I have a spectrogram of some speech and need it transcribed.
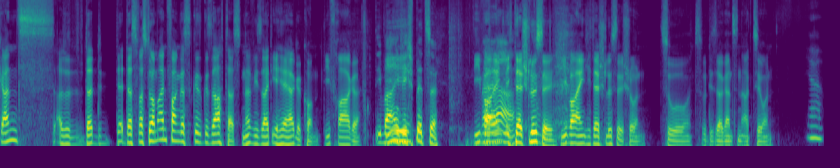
ganz, also da, das, was du am Anfang das gesagt hast, ne? wie seid ihr hierher gekommen? Die Frage. Die war die, eigentlich spitze. Die war ja, eigentlich der Schlüssel. Die war eigentlich der Schlüssel schon zu, zu dieser ganzen Aktion. Ja.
